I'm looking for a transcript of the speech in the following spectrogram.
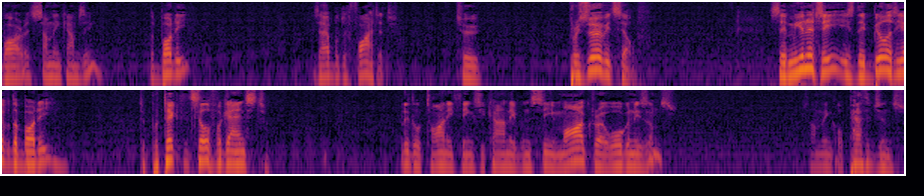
virus, something comes in, the body is able to fight it, to preserve itself. So, immunity is the ability of the body to protect itself against little tiny things you can't even see, microorganisms, something called pathogens.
